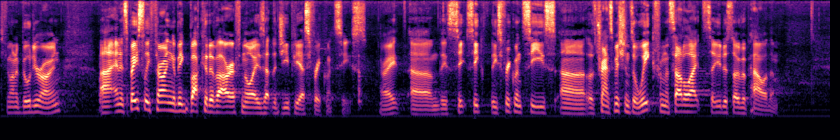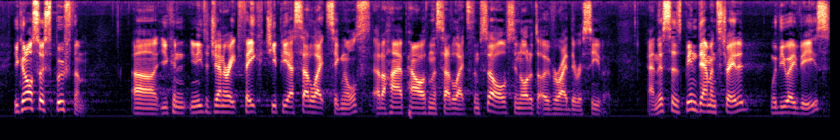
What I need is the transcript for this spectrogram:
if you want to build your own. Uh, and it's basically throwing a big bucket of RF noise at the GPS frequencies. Right? Um, these, these, frequencies, uh, the transmissions are weak from the satellites, so you just overpower them. You can also spoof them. Uh, you, can, you need to generate fake GPS satellite signals at a higher power than the satellites themselves in order to override the receiver. And this has been demonstrated with UAVs.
